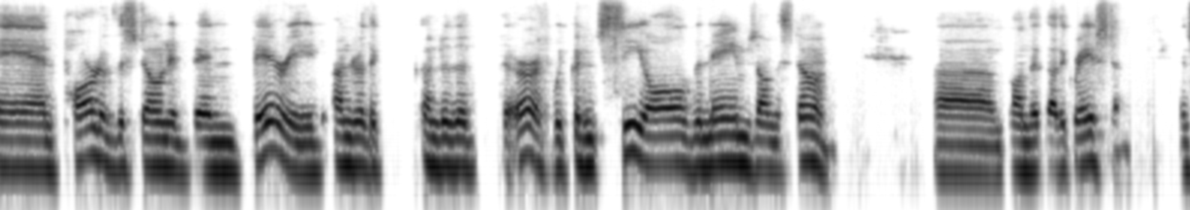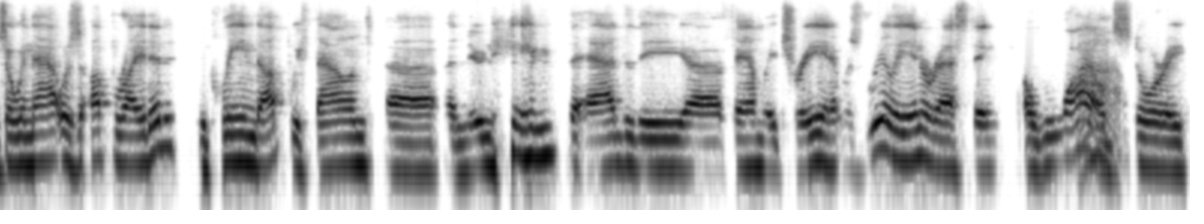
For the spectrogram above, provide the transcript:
and part of the stone had been buried under the under the, the earth. We couldn't see all the names on the stone, um, on the, the gravestone. And so when that was uprighted and cleaned up, we found uh, a new name to add to the uh, family tree, and it was really interesting. A wild wow. story.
